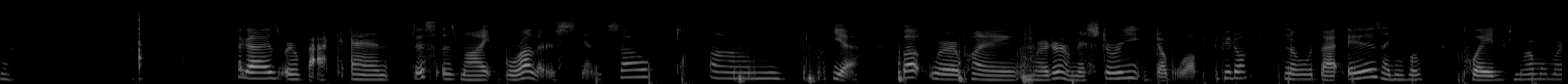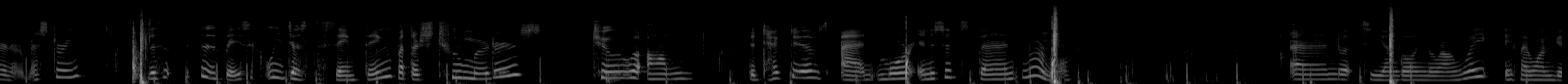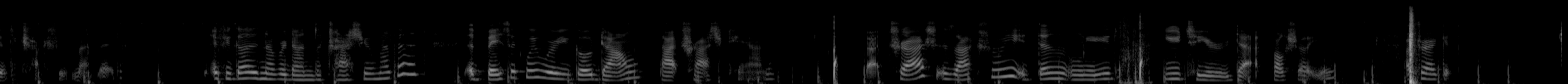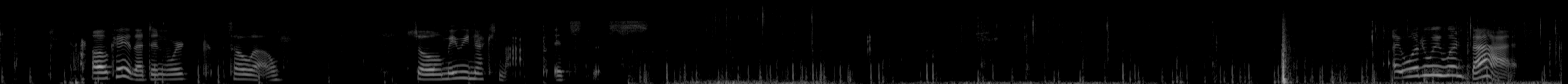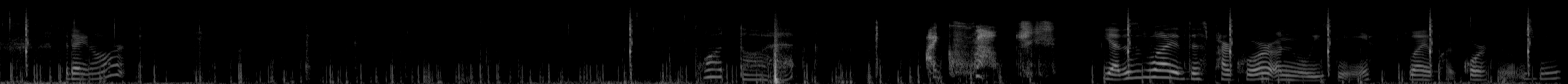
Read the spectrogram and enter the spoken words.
do. Hi guys, we're back, and this is my brother's skin. So, um, yeah, but we're playing Murder Mystery Double Up. If you don't know what that is, and you've played normal Murder Mystery, this is basically just the same thing, but there's two murders, two um detectives, and more innocents than normal. And let's see, I'm going the wrong way if I want to do the trash room method. If you guys never done the trash room method, it's basically where you go down that trash can. That trash is actually, it doesn't lead you to your death. I'll show you. After I get... Okay, that didn't work so well. So maybe next map, it's this. I literally went back. Did I not? What the heck? I crouched. Yeah, this is why this parkour annoys me. That's why parkour annoys me.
